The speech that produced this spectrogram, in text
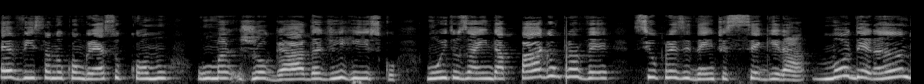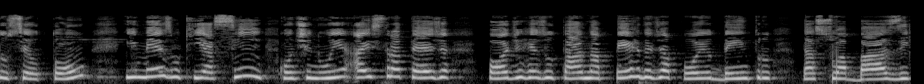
é vista no Congresso como uma jogada de risco. Muitos ainda pagam para ver se o presidente seguirá moderando o seu tom e, mesmo que assim continue, a estratégia pode resultar na perda de apoio dentro da sua base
